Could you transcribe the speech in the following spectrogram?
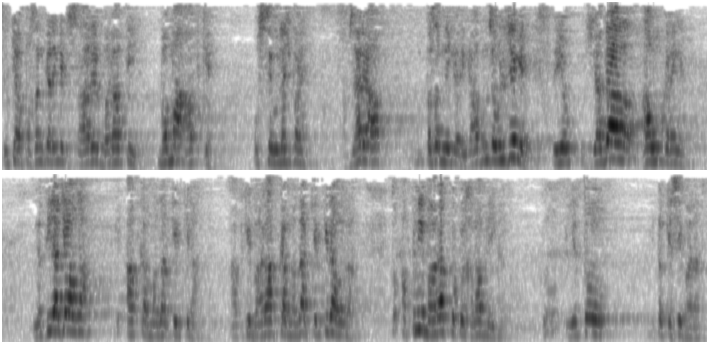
کیونکہ آپ پسند کریں گے کہ سارے باراتی بما آپ کے اس سے الجھ پڑے اب ظاہر آپ پسند نہیں کریں گے، آپ ان سے الجھیں گے تو یہ زیادہ ہاؤ کریں گے۔ نتیجہ کیا ہوگا؟ کہ آپ کا مزہ کرکرا، آپ کی بارات کا مزہ کرکرا ہوگا۔ تو اپنی بارات کو کوئی خراب نہیں کرتا۔ تو یہ تو یہ تو کیسی بارات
